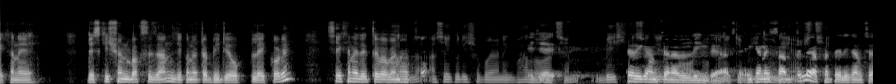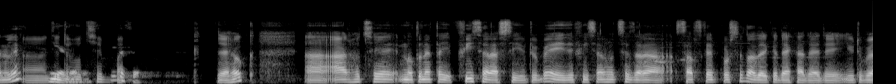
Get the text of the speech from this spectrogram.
এখানে ডেসক্রিপশন বক্সে যান যেকোনো একটা ভিডিও প্লে করে সেখানে দেখতে পাবেন হচ্ছে আশা করি সবাই অনেক ভালো আছেন। বেশ টেলিগ্রাম চ্যানেলের লিঙ্ক নতুন আছে। এখানে নিয়ে দিলে আপনার টেলিগ্রাম চ্যানেলে যেটা হচ্ছে ঠিক আছে? যাই হোক আর হচ্ছে নতুন একটা ফিচার আসছে ইউটিউবে। এই যে ফিচার হচ্ছে যারা সাবস্ক্রাইব করছে তাদেরকে দেখা যায় যে ইউটিউবে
